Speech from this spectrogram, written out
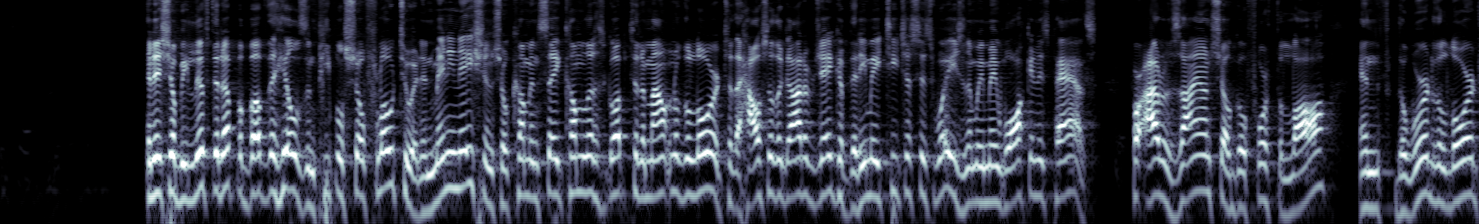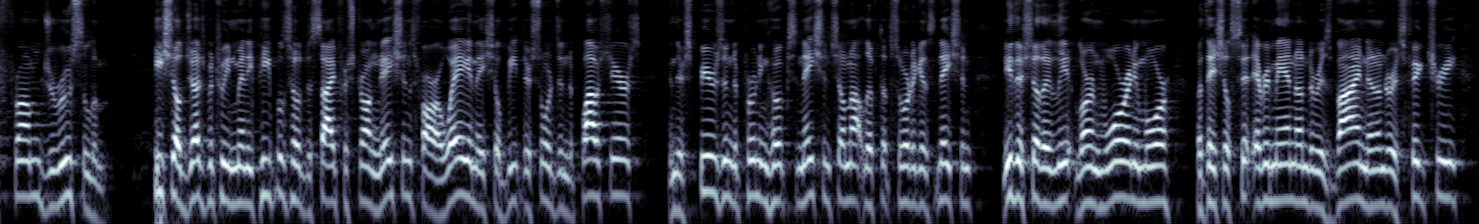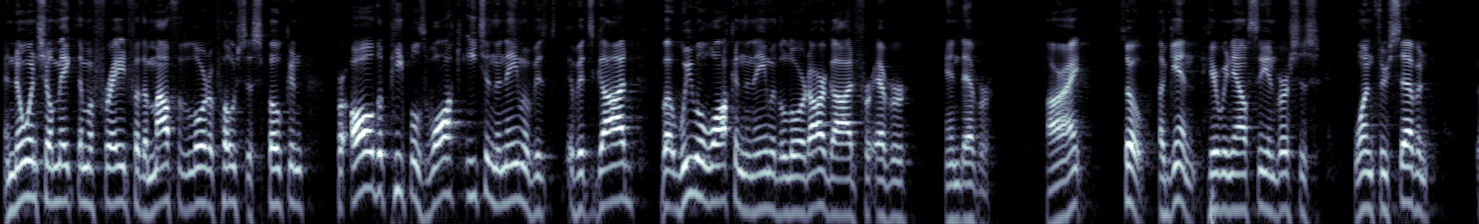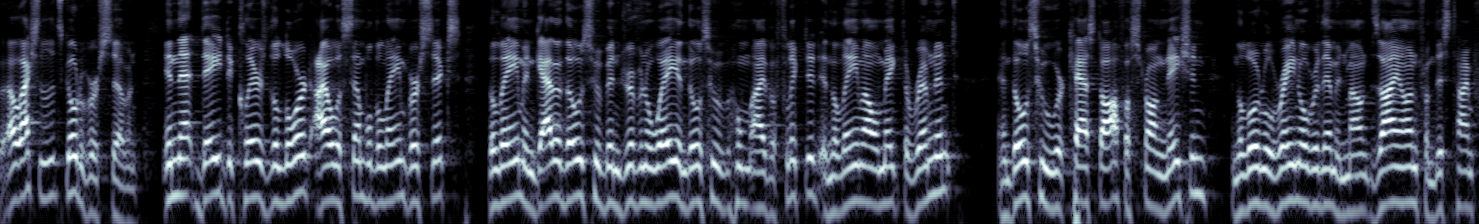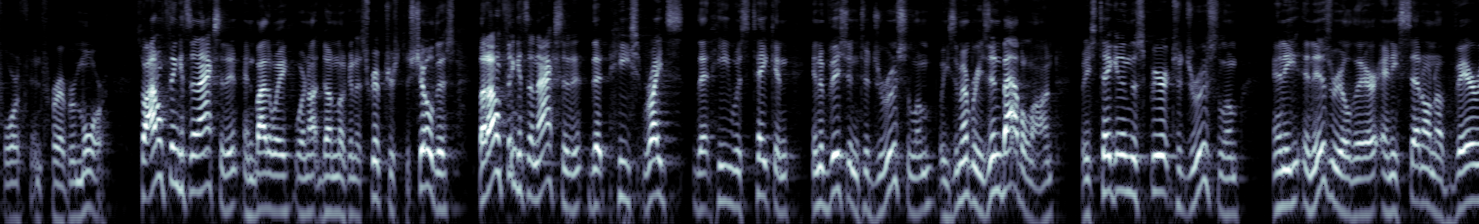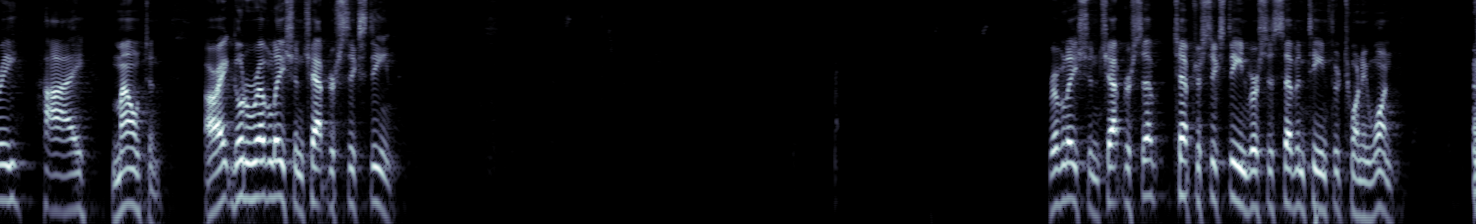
And it shall be lifted up above the hills, and people shall flow to it. And many nations shall come and say, Come, let us go up to the mountain of the Lord, to the house of the God of Jacob, that he may teach us his ways, and that we may walk in his paths. For out of Zion shall go forth the law and the word of the Lord from Jerusalem. He shall judge between many peoples, he'll decide for strong nations far away, and they shall beat their swords into plowshares and their spears into pruning hooks. Nation shall not lift up sword against nation, neither shall they le- learn war anymore, but they shall sit every man under his vine and under his fig tree, and no one shall make them afraid, for the mouth of the Lord of hosts has spoken. For all the peoples walk each in the name of, his, of its God, but we will walk in the name of the Lord our God forever and ever. All right? So, again, here we now see in verses 1 through 7. Well, actually, let's go to verse 7. In that day declares the Lord, I will assemble the lame, verse 6, the lame, and gather those who have been driven away, and those who, whom I have afflicted. And the lame I will make the remnant, and those who were cast off a strong nation, and the Lord will reign over them in Mount Zion from this time forth and forevermore. So I don't think it's an accident, and by the way, we're not done looking at scriptures to show this, but I don't think it's an accident that he writes that he was taken in a vision to Jerusalem. He's remember he's in Babylon, but he's taken in the spirit to Jerusalem and he in Israel there, and he sat on a very high mountain. All right, go to Revelation chapter 16. Revelation chapter, seven, chapter 16, verses 17 through 21.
